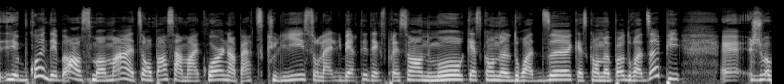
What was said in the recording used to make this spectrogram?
il y a beaucoup un débat en ce moment. Tu sais, on pense à Mike Warren en particulier sur la liberté d'expression en humour. Qu'est-ce qu'on a le droit de dire? Qu'est-ce qu'on n'a pas le droit de dire? Puis, euh, je vais,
